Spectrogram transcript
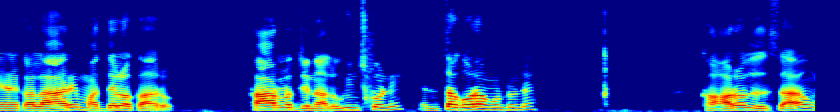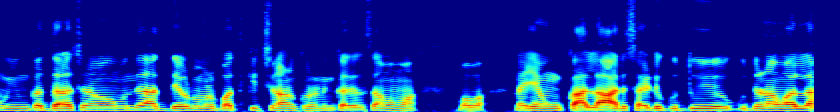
వెనక లారీ మధ్యలో కారు. కారులో జనాలు. ఊహించుకోండి ఎంత ఘోరంగా ఉంటుండే. కారో తెలుసా ఇంకా దర్శనం ముందే ఆ దేవుడు మమ్మల్ని బతికిచ్చిన అనుకున్నాను ఇంకా తెలుసా మా బాబా నయ్యం ఆ లారీ సైడ్ గుద్దు గుద్దడం వల్ల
